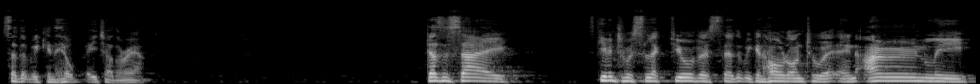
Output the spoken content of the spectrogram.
so that we can help each other out. It doesn't say it's given to a select few of us so that we can hold on to it and only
